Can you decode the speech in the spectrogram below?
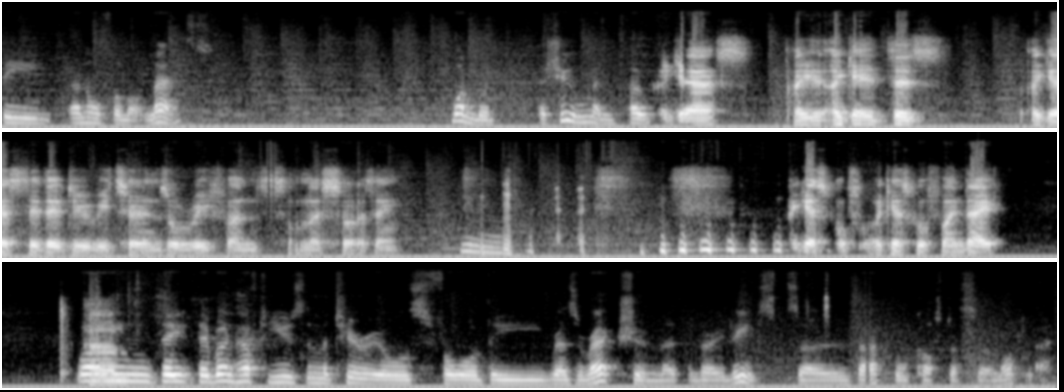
be an awful lot less. One would assume and hope. I guess. I, I get there's. I guess they don't do returns or refunds on this sort of thing. Hmm. I guess we'll I guess we'll find out. Well, I Um, mean, they, they won't have to use the materials for the resurrection at the very least, so that will cost us a lot less.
